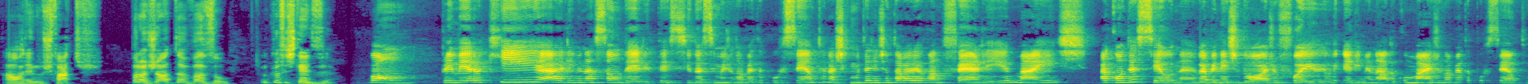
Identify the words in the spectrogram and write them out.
a ordem dos fatos. Projota vazou. O que vocês têm a dizer? Bom, primeiro que a eliminação dele ter sido acima de 90%, acho que muita gente não estava levando fé ali, mas aconteceu, né? O gabinete do ódio foi eliminado com mais de 90%.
